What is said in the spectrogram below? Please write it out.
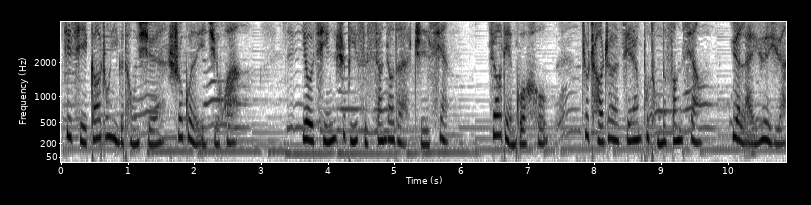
记起高中一个同学说过的一句话：“友情是彼此相交的直线，交点过后，就朝着截然不同的方向越来越远。”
